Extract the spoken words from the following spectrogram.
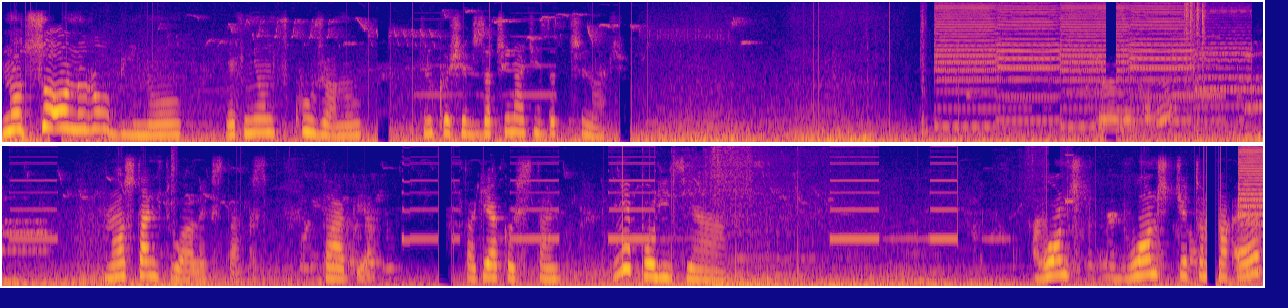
No co on robi, no? Jak nie on wkurza, no. Tylko się zaczynać i zaczynać. No stań tu, Alex, tak. Tak, ja. Tak, jakoś stań. Nie policja. Włącz, włączcie to na F.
